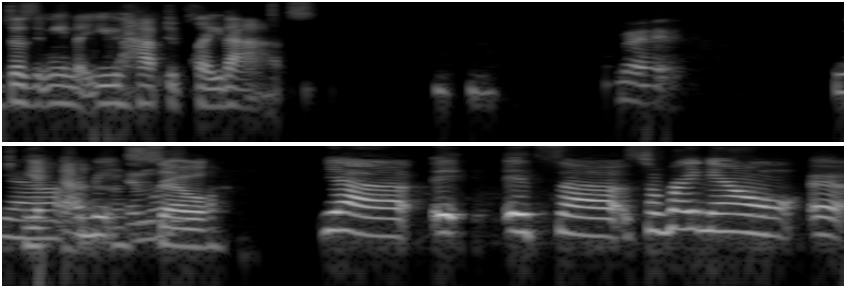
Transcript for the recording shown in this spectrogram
doesn't mean that you have to play that. Mm-hmm. Right. Yeah. yeah. I mean, so yeah, it, it's uh, so right now, uh,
